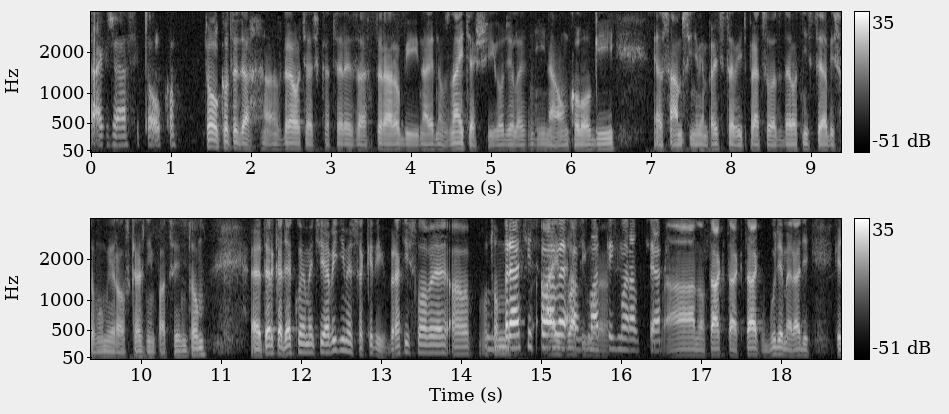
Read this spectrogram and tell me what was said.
Takže asi toľko. Toľko teda zdravoťačka Teresa, ktorá robí na jednom z najťažších oddelení na onkológii. Ja sám si neviem predstaviť pracovať v zdravotníctve, aby som umieral s každým pacientom. E, Terka, ďakujeme ti a vidíme sa kedy? V Bratislave a potom v Bratislave aj v a v Zlatých Moravciach. Áno, tak, tak, tak. Budeme radi, keď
